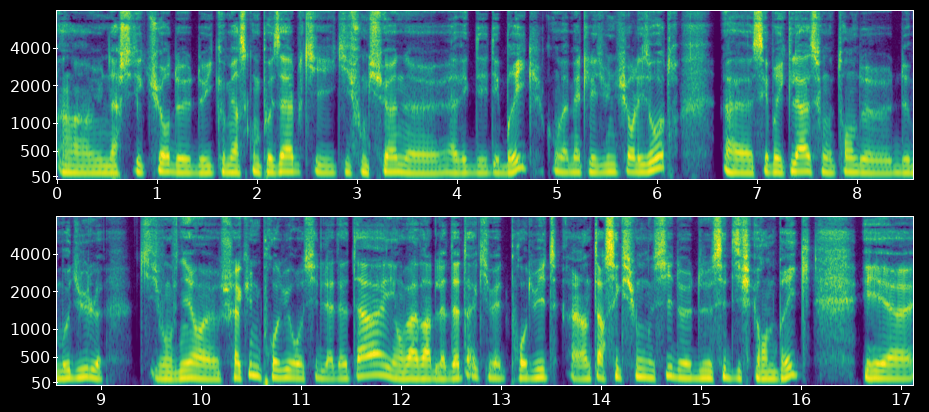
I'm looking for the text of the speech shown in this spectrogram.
une architecture de e-commerce composable qui, fonctionne avec des, briques qu'on va mettre les unes sur les autres. ces briques-là sont autant de, modules qui vont venir euh, chacune produire aussi de la data et on va avoir de la data qui va être produite à l'intersection aussi de, de, ces différentes briques. Et, euh,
